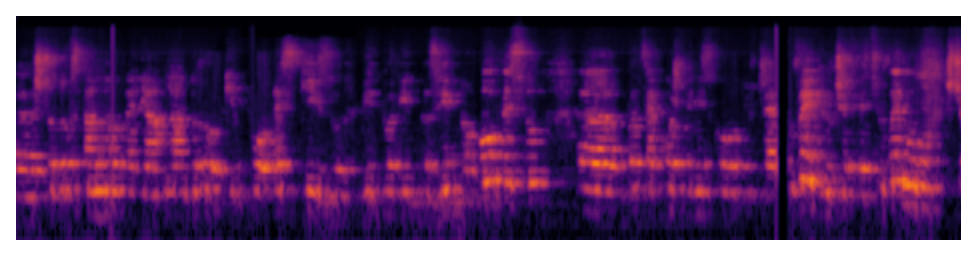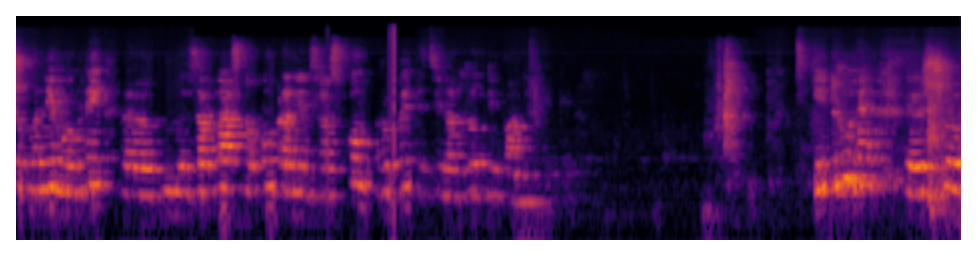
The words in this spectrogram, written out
е, щодо встановлення надгробків по ескізу відповідно згідно опису, е, бо це кошти міського бюджету, виключити цю вимогу, щоб вони могли е, за власно обраним зразком робити ці надгробні пам'ятники. І друге, е, що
